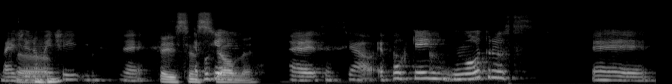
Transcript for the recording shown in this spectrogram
Mas geralmente... É, é essencial, é porque, né? É essencial. É porque em outros... É,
